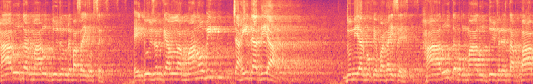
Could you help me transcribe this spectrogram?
হারুত আর মারুত দুইজনকে বাছাই করছে। এই দুইজনকে আল্লাহ মানবিক চাহিদা দিয়া দুনিয়ার বুকে পাঠাইছে। হারুত এবং মারুত দুই ফেরেশতা বাপ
